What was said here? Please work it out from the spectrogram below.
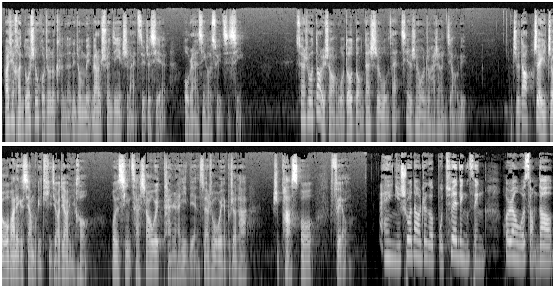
而且很多生活中的可能那种美妙的瞬间也是来自于这些偶然性和随机性。虽然说道理上我都懂，但是我在现实生活中还是很焦虑。直到这一周我把那个项目给提交掉以后，我的心才稍微坦然一点。虽然说我也不知道它是 pass or fail。哎，你说到这个不确定性，会让我想到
